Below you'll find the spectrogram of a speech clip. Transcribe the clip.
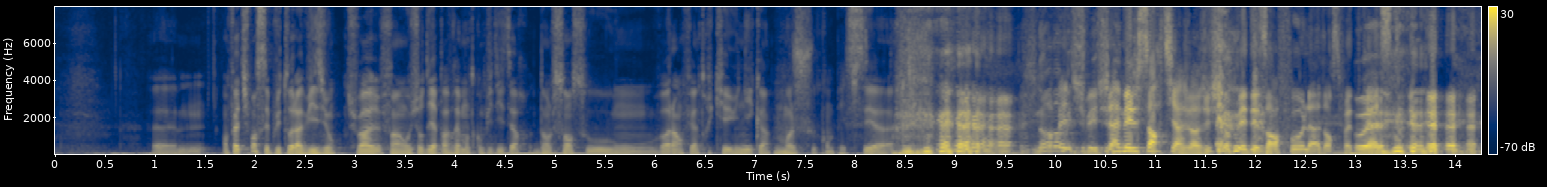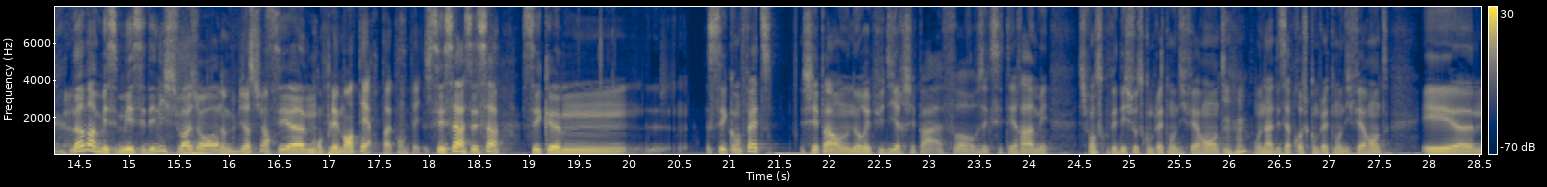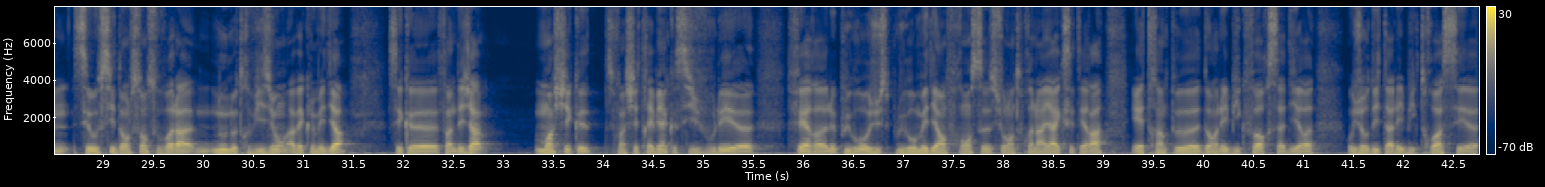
Euh, en fait, je pense que c'est plutôt la vision. Tu vois, enfin, aujourd'hui, il n'y a pas vraiment de compétiteurs dans le sens où, on, voilà, on fait un truc qui est unique. hein. Moi, je suis compétiteur. C'est. euh, non, en non, fait, mais je vais jamais le sortir. Je vais juste choper des infos là dans ce Ouais. podcast. non, non, mais, c'est- mais c'est des niches, tu vois. Genre, Non, mais bien sûr. C'est, euh, complémentaire, pas compétiteur. c'est ça, c'est ça. C'est que. hum, C'est qu'en fait, je sais pas, on aurait pu dire, je sais pas, Forbes, etc. Mais je pense qu'on fait des choses complètement différentes. Mhm. on a des approches complètement différentes et euh, c'est aussi dans le sens où voilà nous notre vision avec le média c'est que enfin déjà moi je sais que enfin je sais très bien que si je voulais euh, faire euh, le plus gros juste plus gros média en France euh, sur l'entrepreneuriat etc et être un peu dans les big four c'est à dire aujourd'hui tu as les big 3 c'est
